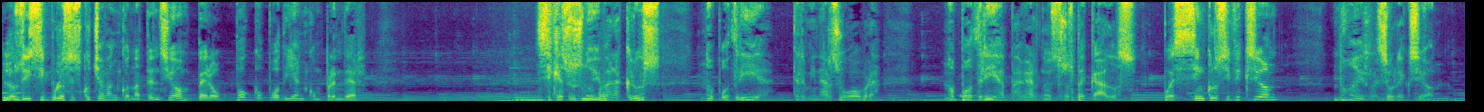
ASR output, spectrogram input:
Los discípulos escuchaban con atención, pero poco podían comprender. Si Jesús no iba a la cruz, no podría terminar su obra, no podría pagar nuestros pecados, pues sin crucifixión no hay resurrección.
